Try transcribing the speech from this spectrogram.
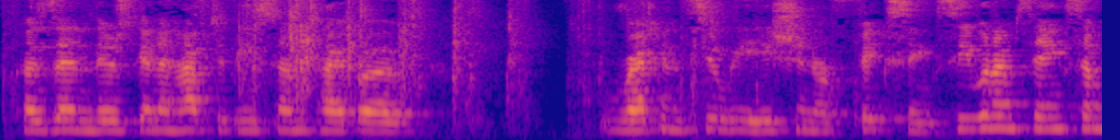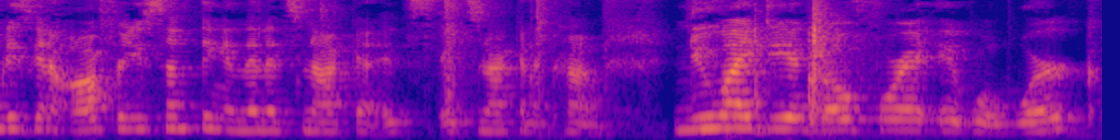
because then there's going to have to be some type of reconciliation or fixing. See what I'm saying? Somebody's going to offer you something, and then it's not going. It's it's not going to come. New idea, go for it. It will work.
